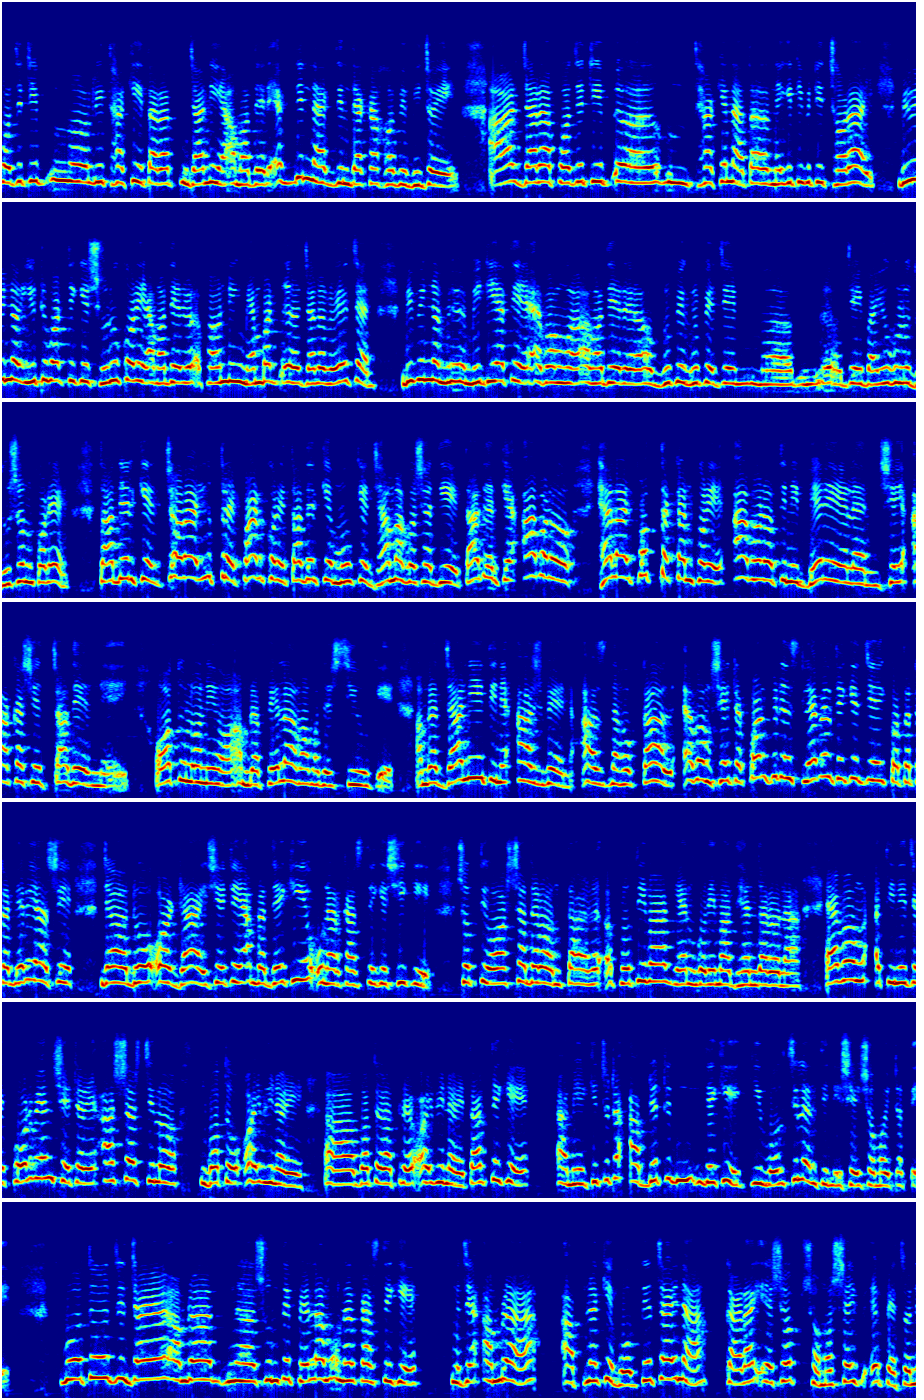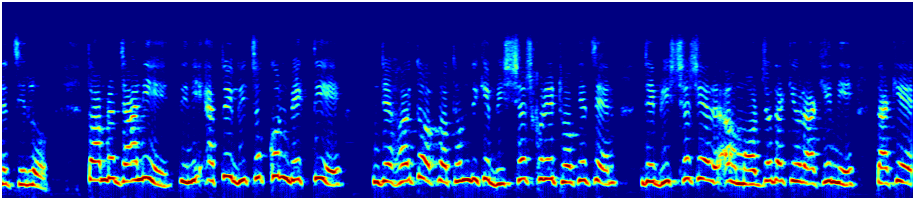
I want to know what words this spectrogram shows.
পজিটিভলি থাকি তারা জানি আমাদের একদিন না একদিন দেখা হবে বিজয়ের আর যারা পজিটিভ থাকে না, তারা নেগেটিভিটি ছড়ায়, বিভিন্ন ইউটিউবার থেকে শুরু করে আমাদের ফাউন্ডিং মেম্বার যারা রয়েছেন, বিভিন্ন মিডিয়াতে এবং আমাদের গ্রুপে গ্রুপে যে যে বায়ুগুলো দূষণ করেন, তাদেরকে চড়াই উত্তরায় পার করে তাদেরকে মুখে ঝামা ঘষা দিয়ে তাদেরকে আবারও হেলায় প্রত্যাখ্যান করে আবারও তিনি বেড়ে এলেন সেই আকাশের চাঁদের নেই অতুলনীয় আমরা পেলাম আমাদের সিউকে। আমরা জানি তিনি আসবেন। আজ না হোক কাল। এবং সেটা কনফিডেন্স লেভেল থেকে যে কথাটা বেরিয়ে আসে যা ডো অর ডাই সেটাই আমরা দেখি ওনার কাছ থেকে শিখি। সত্যি অসাধারণ তার প্রতিভা জ্ঞান গরিমা ধ্যান ধারণা। এবং তিনি যে করবেন সেটার আশ্বাস ছিল গত আহ, গত রাত্রের ওয়েবিনারে তার থেকে আমি কিছুটা আপডেট দেখি কি বলছিলেন তিনি সেই সময়টাতে। তো যা আমরা শুনতে পেলাম ওনার কাছ থেকে যে আমরা আপনাকে বলতে চাই না কারা এসব সমস্যায় পেছনে ছিল। তো আমরা জানি তিনি এতই বিচক্ষণ ব্যক্তি যে হয়তো প্রথম দিকে বিশ্বাস করে ঠকেছেন, যে বিশ্বাসের মর্যাদা কেউ রাখেনি, তাকে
